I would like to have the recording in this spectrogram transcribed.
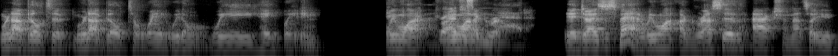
We're not built to we're not built to wait. We don't we hate waiting. We it want we want to mad. It drives us mad. We want aggressive action. That's how you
